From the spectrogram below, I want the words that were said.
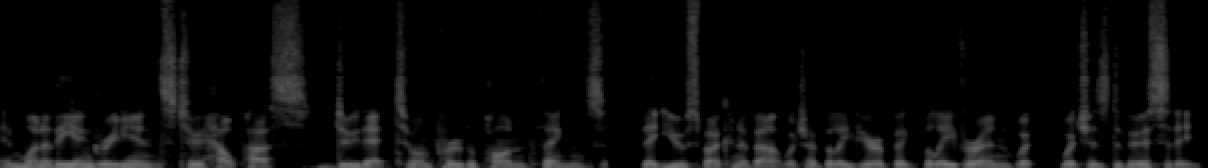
And one of the ingredients to help us do that, to improve upon things that you've spoken about, which I believe you're a big believer in, which is diversity.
